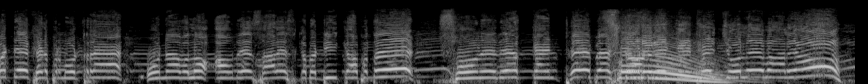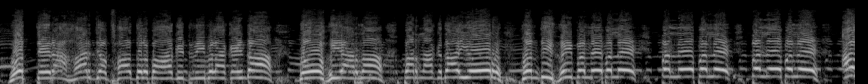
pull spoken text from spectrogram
ਵੱਡੇ ਖੇਡ ਪ੍ਰਮੋਟਰ ਹੈ। ਉਹਨਾਂ ਵੱਲੋਂ ਆਉਂਦੇ ਸਾਰੇ ਇਸ ਕਬੱਡੀ ਕੱਪ ਤੇ ਸੋਨੇ ਦੇ ਕੈਂਠੇ ਸੋਨੇ ਦੇ ਬੈਠੇ ਕੈਂਠੇ ਚੋਲੇ ਵਾਲਿਓ। ਉਹ ਤੇਰਾ ਹਰ ਜਫਾ ਦਿਲਬਾਗ ਵਾਲਾ ਕਹਿੰਦਾ 2000 ਦਾ ਪਰ ਲੱਗਦਾ ਯੋਰ ਹੁੰਦੀ ਹੋਈ ਬੱਲੇ ਬੱਲੇ ਬੱਲੇ ਬੱਲੇ ਬੱਲੇ ਬੱਲੇ। ਆ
